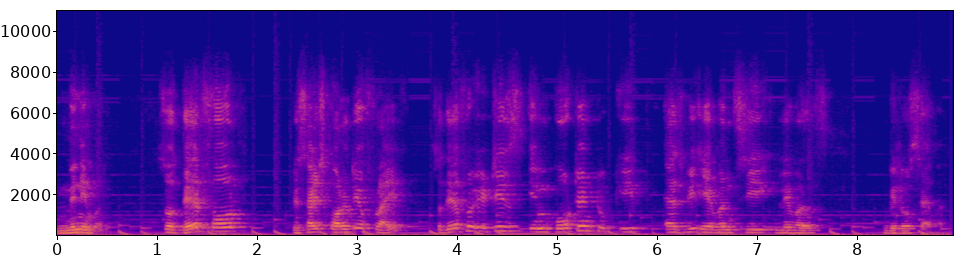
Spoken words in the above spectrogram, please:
minimal. So therefore, besides quality of life, so therefore it is important to keep HbA1c levels below 7.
